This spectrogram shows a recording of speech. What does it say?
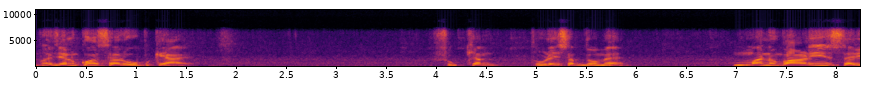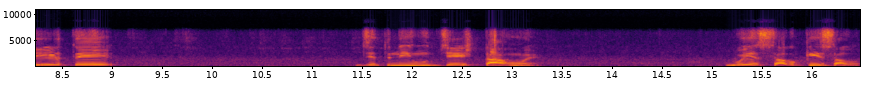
भजन को स्वरूप क्या है? सूक्ष्म थोड़े शब्दों में मन वाणी शरीर ते जितनी हूँ चेष्टा हुए, वे सब की सब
